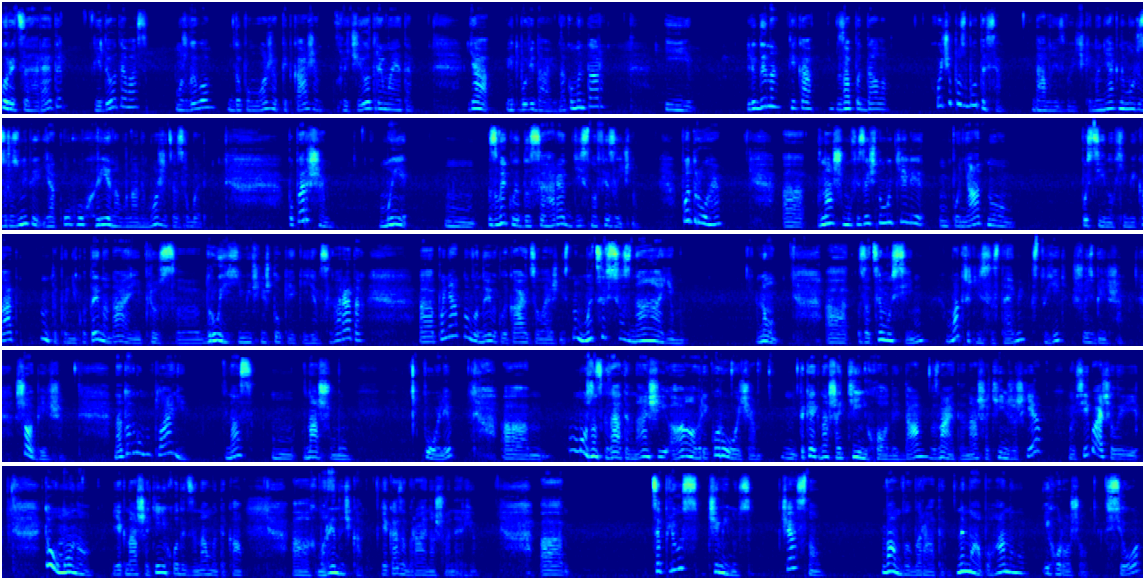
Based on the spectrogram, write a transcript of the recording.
курить сигарети? Відео для вас. Можливо, допоможе, підкаже, ключі отримаєте. Я відповідаю на коментар, і людина, яка запит дала, хоче позбутися даної звички, але ніяк не може зрозуміти, якого хріна вона не може це зробити. По-перше, ми звикли до сигарет дійсно фізично. По-друге, е, в нашому фізичному тілі, понятно, постійно хімікат, ну, типу нікотина, да, і плюс е, другі хімічні штуки, які є в сигаретах, е, понятно, вони викликають залежність. Ну, ми це все знаємо. Ну, е, за цим усім в матричній системі стоїть щось більше. Що більше? На тонкому плані в нас в нашому полі, можна сказати, в нашій аврі, коротше, таке як наша тінь ходить. Да? Знаєте, наша тінь же ж є, ми всі бачили її. То умовно, як наша тінь ходить за нами така хмариночка, яка забирає нашу енергію. Це плюс чи мінус? Чесно, вам вибирати. Нема поганого і хорошого. Все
